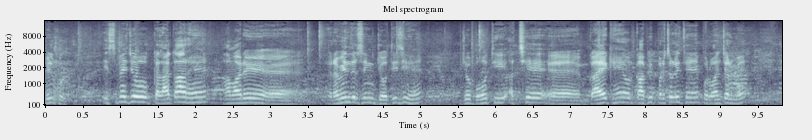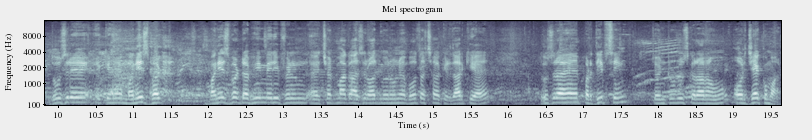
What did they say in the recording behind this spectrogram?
बिल्कुल। इसमें जो कलाकार हैं, हमारे रविंद्र सिंह ज्योति जी हैं, जो बहुत ही अच्छे गायक हैं और काफ़ी प्रचलित हैं पूर्वांचल में। दूसरे एक हैं मनीष भट्ट। मनीष भट्ट अभी मेरी फ़िल्म छठ माँ का आशीर्वाद में उन्होंने बहुत अच्छा किरदार किया है। दूसरा है प्रदीप सिंह, जो इंट्रोड्यूस करा रहा हूँ, और जय कुमार।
